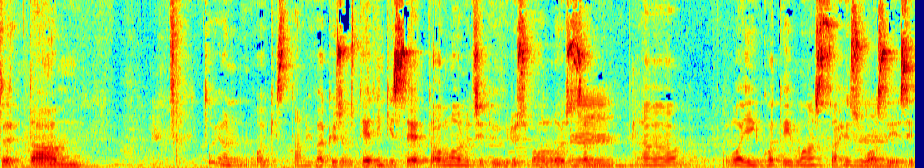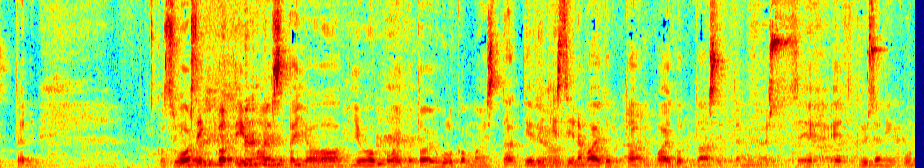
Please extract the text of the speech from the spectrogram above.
Tota, toi on oikeastaan hyvä kysymys. Tietenkin se, että ollaan nyt sitten Yhdysvalloissa, Mm. ää, lajin kotimaassa, he suosii sitten Kotimaista. Kotimaista, joo, joo, poika toi ulkomaista. Tietenkin Joo. siinä vaikuttaa, vaikuttaa sitten myös se, että kyllä se niin kun,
